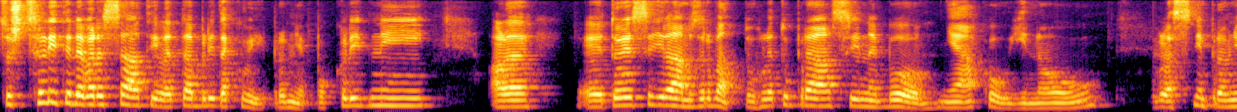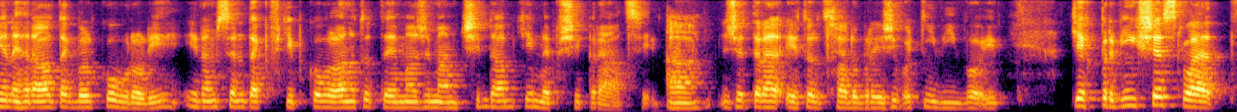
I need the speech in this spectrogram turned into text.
Což celý ty 90. leta byly takový pro mě poklidný, ale to, jestli dělám zrovna tuhle tu práci nebo nějakou jinou, vlastně pro mě nehrál tak velkou roli, jenom jsem tak vtipkovala na to téma, že mám čím dám tím lepší práci a že teda je to docela dobrý životní vývoj. Těch prvních šest let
